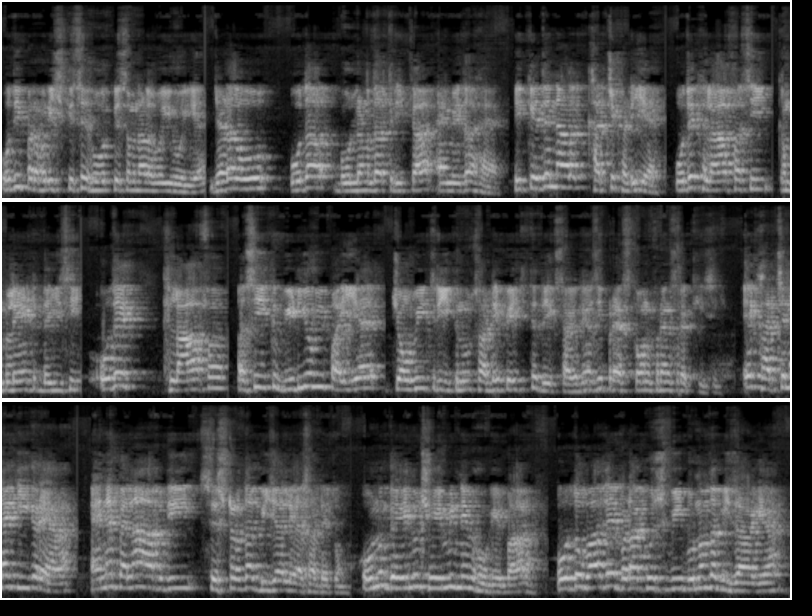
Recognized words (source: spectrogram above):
ਉਹਦੀ ਪਰਵਰਿਸ਼ ਕਿਸੇ ਹੋਰ ਕਿਸਮ ਨਾਲ ਹੋਈ ਹੋਈ ਹੈ। ਜਿਹੜਾ ਉਹ, ਉਹਦਾ ਬੋਲਣ ਦਾ ਤਰੀਕਾ ਐਵੇਂ ਦਾ ਹੈ। ਇੱਕ ਇਹਦੇ ਨਾਲ ਖੱਚ ਖੜੀ ਹੈ। ਉਹਦੇ ਖਿਲਾਫ ਅਸੀਂ ਕੰਪਲੇਂਟ ਦੇਈ ਸੀ। ਉਹਦੇ ਖਿਲਾਫ ਅਸੀਂ ਇੱਕ ਵੀਡੀਓ ਵੀ ਪਾਈ ਹੈ 24 ਤਰੀਕ ਨੂੰ ਸਾਡੇ ਪੇਜ ਤੇ ਦੇਖ ਸਕਦੇ ਹਾਂ, ਅਸੀਂ ਪ੍ਰੈਸ ਕਾਨਫਰੰਸ ਰੱਖੀ ਸੀ। ਇਹ ਖੱਚ ਨੇ ਕੀ ਕਰਿਆ? ਇਹਨੇ ਪਹਿਲਾਂ ਆਪਦੀ ਸਿਸਟਰ ਦਾ ਵੀਜ਼ਾ ਲਿਆ ਸਾਡੇ ਤੋਂ। ਉਹਨੂੰ ਗਏ ਨੂੰ 6 ਮਹੀਨੇ ਹੋ ਗਏ ਬਾਹਰ। ਉਸ ਤੋਂ ਬਾਅਦ ਇਹ ਬੜਾ ਖੁਸ਼ ਵੀ ਉਹਨਾਂ ਦਾ ਵੀਜ਼ਾ ਆ ਗਿਆ।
